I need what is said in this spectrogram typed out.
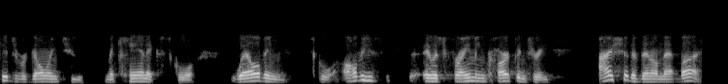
kids were going to mechanic school, welding school, all these, it was framing carpentry. I should have been on that bus.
